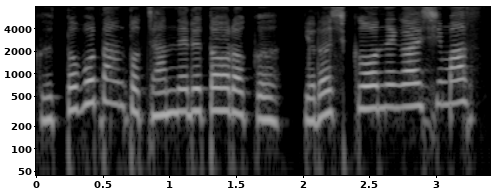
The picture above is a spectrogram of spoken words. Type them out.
グッドボタンとチャンネル登録よろしくお願いします。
